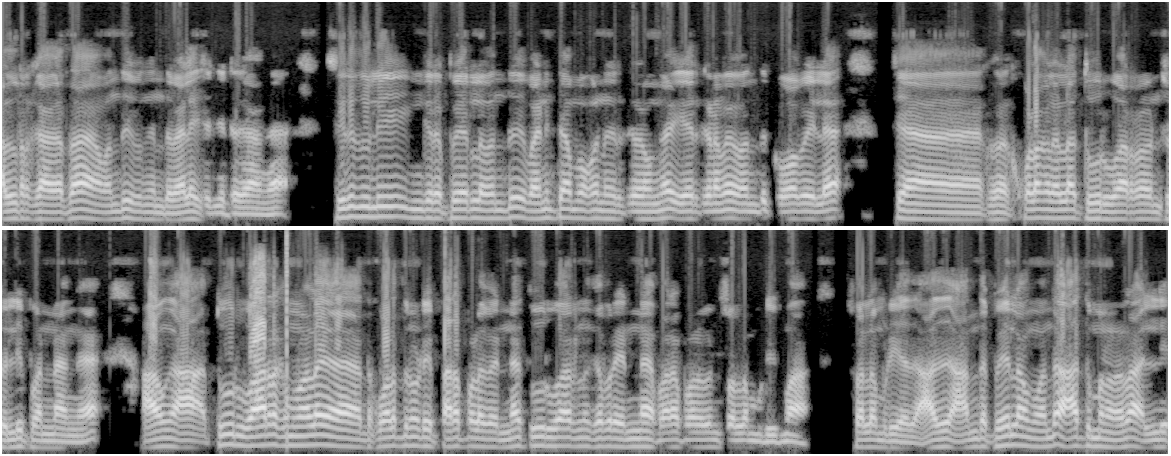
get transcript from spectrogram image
அள்ளுறதுக்காக தான் வந்து இவங்க இந்த வேலையை செஞ்சுட்டு இருக்காங்க சிறுதுளிங்கிற பேரில் வந்து வனிதா மோகன் இருக்கிறவங்க ஏற்கனவே வந்து கோவையில் குளங்கள் எல்லாம் தூர் வாடுறோன்னு சொல்லி பண்ணாங்க. அவங்க தூர் வாடுறதுக்கு முன்னால் அந்த குளத்தினுடைய பரப்பளவு என்ன? தூர் வாரினதுக்கு என்ன பரப்பளவுன்னு சொல்ல முடியுமா? சொல்ல முடியாது. அது அந்த பேரில் அவங்க வந்து ஆத்து மணலெல்லாம் அள்ளி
